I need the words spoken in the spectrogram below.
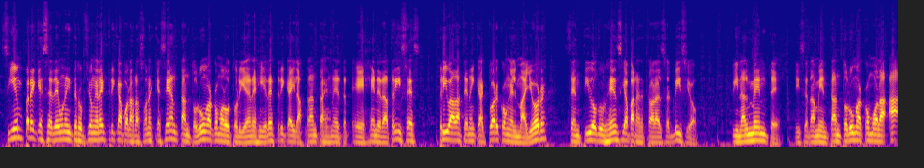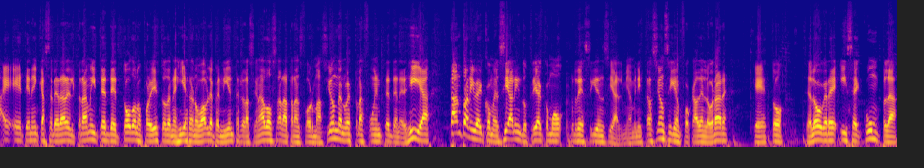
siempre que se dé una interrupción eléctrica por las razones que sean, tanto Luma como la Autoridad de Energía Eléctrica y las plantas eh, generatrices privadas tienen que actuar con el mayor sentido de urgencia para restaurar el servicio. Finalmente, dice también, tanto Luma como la AEE tienen que acelerar el trámite de todos los proyectos de energía renovable pendientes relacionados a la transformación de nuestras fuentes de energía, tanto a nivel comercial, industrial como residencial. Mi administración sigue enfocada en lograr que esto se logre y se cumpla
